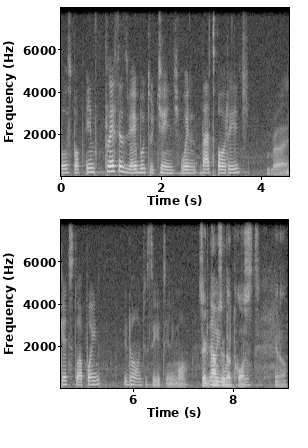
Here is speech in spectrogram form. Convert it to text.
those pop in places we are able to change when that orange Right. gets to a point you don't want to see it anymore. So it Now comes with a want to- cost, you know.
